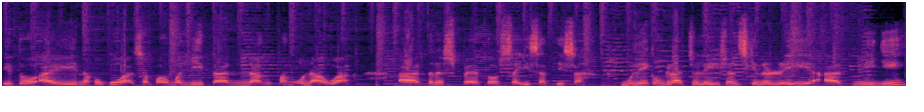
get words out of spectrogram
Ito ay nakukuha sa pamagitan ng pangunawa at respeto sa isa't isa. Muli, congratulations kina Ray at Miggy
